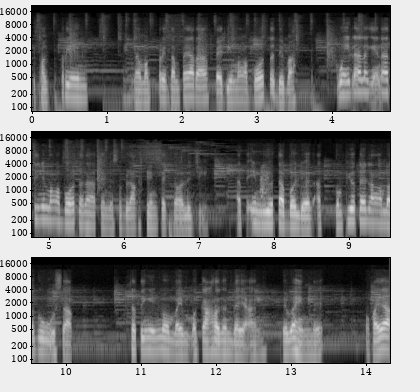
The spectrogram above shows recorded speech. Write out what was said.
ipag-print na mag-print ang pera, pwede yung mga boto, di ba? Kung ilalagay natin yung mga boto natin sa blockchain technology at immutable yun at computer lang ang mag-uusap, sa tingin mo may magkakaroon ng dayaan, di ba? Hindi. O kaya,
